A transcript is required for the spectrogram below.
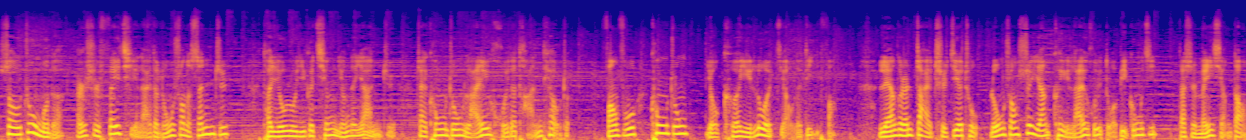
受注目的，而是飞起来的龙霜的身姿。它犹如一个轻盈的燕子，在空中来回的弹跳着，仿佛空中有可以落脚的地方。两个人再次接触，龙霜虽然可以来回躲避攻击，但是没想到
